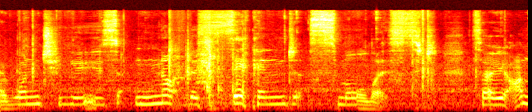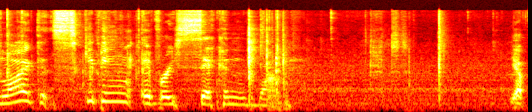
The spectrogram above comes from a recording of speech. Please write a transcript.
I want to use not the second smallest. So I'm like skipping every second one. Yep,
